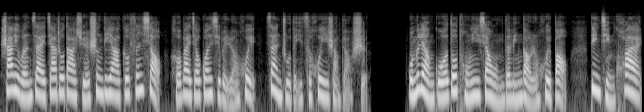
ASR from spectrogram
沙利文在加州大学圣地亚哥分校和外交关系委员会赞助的一次会议上表示，我们两国都同意向我们的领导人汇报，并尽快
